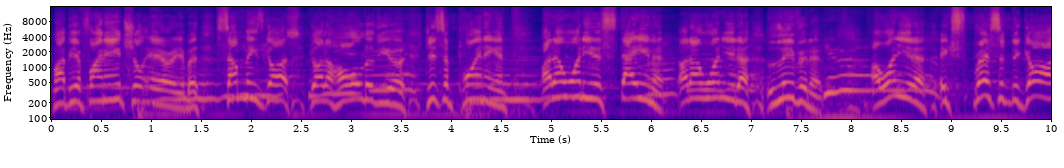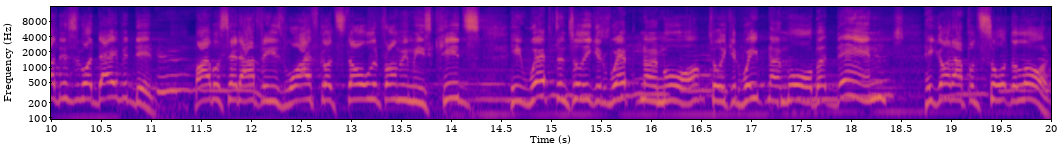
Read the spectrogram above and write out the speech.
might be a financial area, but something's got, got a hold of you, disappointing. And I don't want you to stay in it. I don't want you to live in it. I want you to express it to God. This is what David did. Bible said after his wife got stolen from him, his kids, he wept until he could weep no more, until he could weep no more. But then he got up and sought the Lord.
